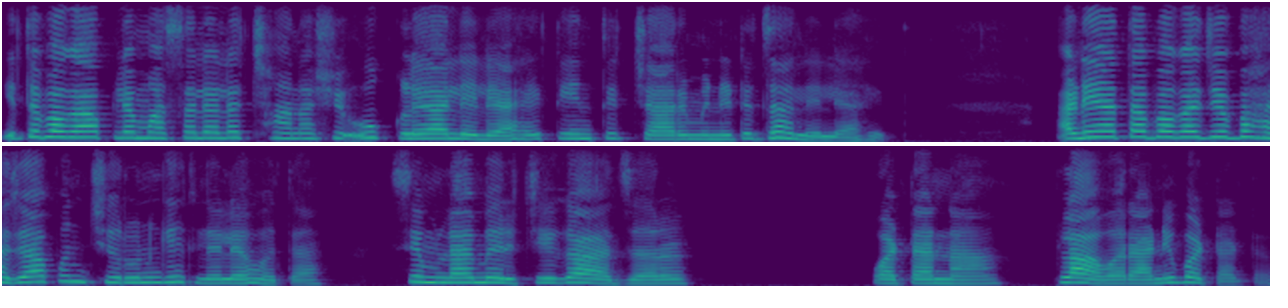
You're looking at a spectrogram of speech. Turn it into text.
इथं बघा आपल्या मसाल्याला छान अशी उकळे आलेले आहे तीन ते चार मिनिट झालेले आहेत. आणि आता बघा जे भाज्या आपण चिरून घेतलेल्या होत्या शिमला मिरची गाजर वाटाणा फ्लावर आणि बटाटा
